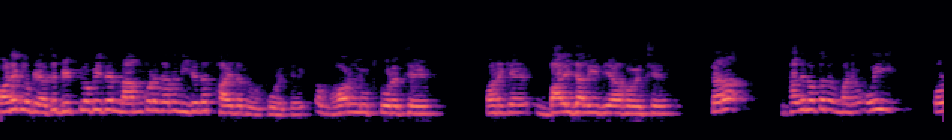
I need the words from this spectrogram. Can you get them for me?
অনেক লোকে আছে, বিপ্লবীদের নাম করে যারা নিজেদের ফায়দা করেছে। ঘর লুট করেছে, অনেকে বাড়ি জ্বালিয়ে দেওয়া হয়েছে। তারা স্বাধীনতার মানে ওই ওর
